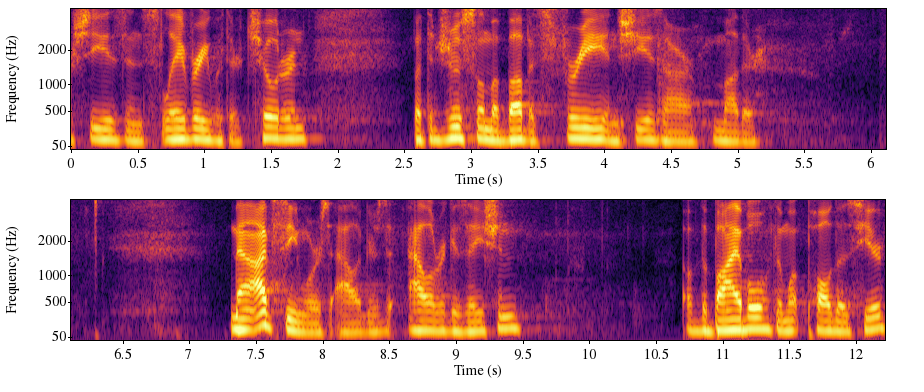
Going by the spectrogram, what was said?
for she is in slavery with her children. But the Jerusalem above is free, and she is our mother. Now, I've seen worse allegorizations of the Bible than what Paul does here.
